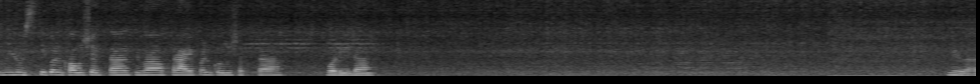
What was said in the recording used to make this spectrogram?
तुम्ही नुसती पण खाऊ शकता किंवा फ्राय पण करू शकता वडीला. बघा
